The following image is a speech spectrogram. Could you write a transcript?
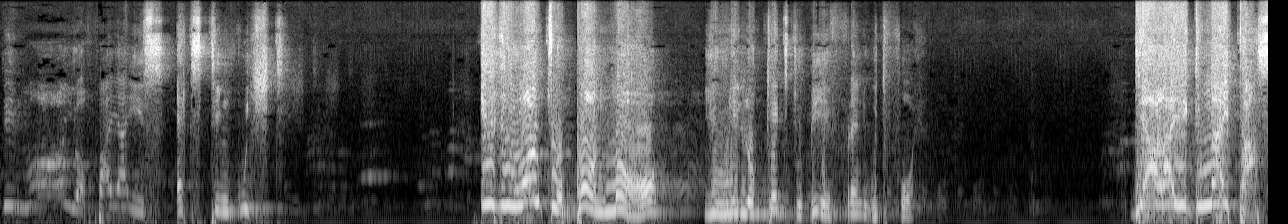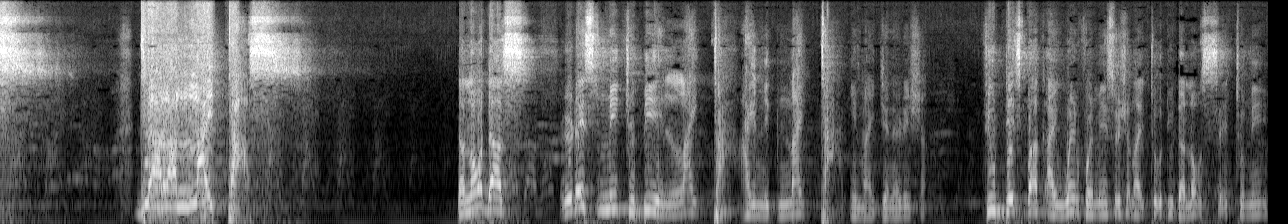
the more your fire is extinguished. If you want to burn more, you relocate to be a friend with fire. There are igniters. There are lighters. The Lord has raised me to be a lighter, an igniter in my generation. A few days back, I went for a ministration. I told you the Lord said to me,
